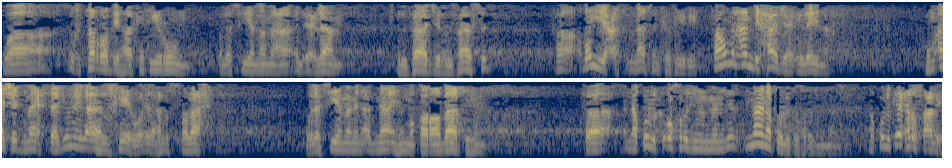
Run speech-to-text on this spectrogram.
واغتر بها كثيرون ولا سيما مع الإعلام الفاجر الفاسد فضيعت أناسا كثيرين. فهم الآن بحاجة إلينا. هم أشد ما يحتاجون إلى أهل الخير وإلى أهل الصلاح ولا سيما من أبنائهم وقراباتهم. فنقول لك اخرج من المنزل ما نقول لك اخرج من المنزل نقول لك احرص عليه.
